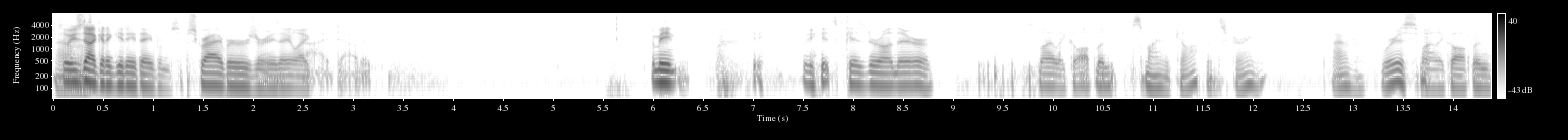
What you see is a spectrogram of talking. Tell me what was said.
I so don't he's know. not going to get anything from subscribers or anything like. I doubt it. I mean, when he gets Kisner on there, or Smiley Kaufman. Smiley Kaufman's great. I don't know. Where is Smiley Kaufman?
